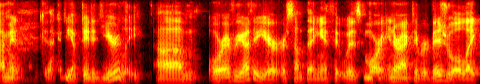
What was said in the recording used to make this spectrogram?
I mean, that could be updated yearly um, or every other year or something. If it was more interactive or visual, like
